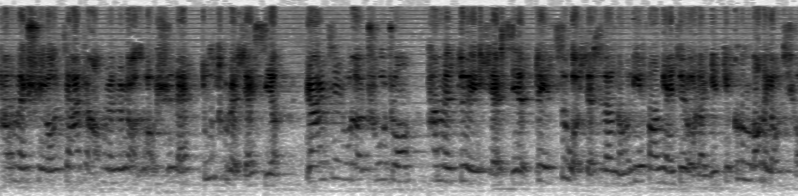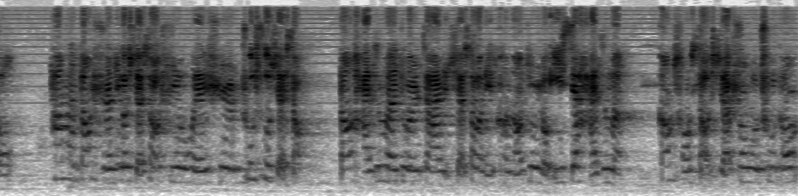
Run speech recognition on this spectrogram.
他们是由家长或者是老师来督促着学习，然而进入了初中，他们对学习对自我学习的能力方面就有了一定更高的要求。他们当时这个学校是因为是住宿学校，然后孩子们就是在学校里，可能就有一些孩子们刚从小学升入初中，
